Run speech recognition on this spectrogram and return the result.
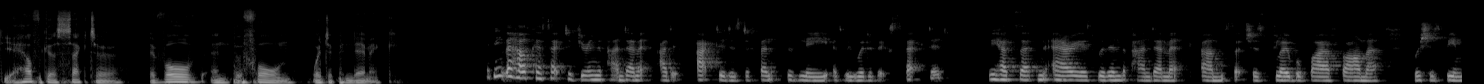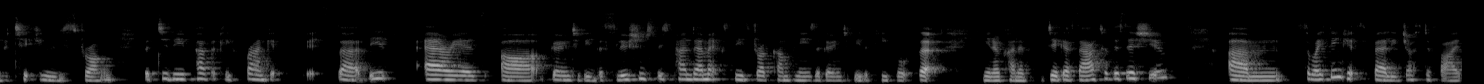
the healthcare sector evolve and perform with the pandemic? I think the healthcare sector during the pandemic acted as defensively as we would have expected. We had certain areas within the pandemic, um, such as global biopharma, which has been particularly strong. But to be perfectly frank, it's, it's uh, these areas are going to be the solution to these pandemics. These drug companies are going to be the people that, you know, kind of dig us out of this issue. Um, so I think it's fairly justified.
